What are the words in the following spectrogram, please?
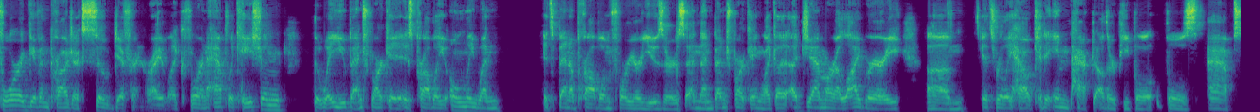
for a given project so different right like for an application the way you benchmark it is probably only when it's been a problem for your users. And then benchmarking like a, a gem or a library, um, it's really how it could impact other people's apps.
